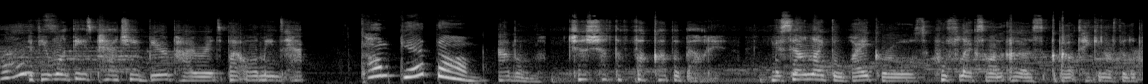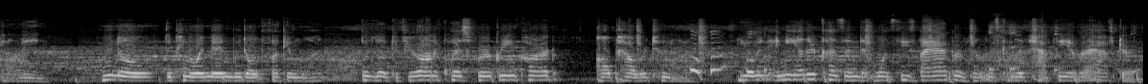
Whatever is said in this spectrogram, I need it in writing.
Right? If you want these patchy beer pirates, by all means have Come get them. Have them. Just shut the fuck up about it. You sound like the white girls who flex on us about taking our Filipino men. You know, the Pinoy men we don't fucking want. But look, if you're on a quest for a green card, all power to you. You and any other cousin that wants these Viagra villains can live happily ever after.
